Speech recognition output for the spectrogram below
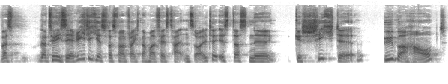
Was natürlich sehr richtig ist, was man vielleicht noch mal festhalten sollte, ist, dass eine Geschichte überhaupt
